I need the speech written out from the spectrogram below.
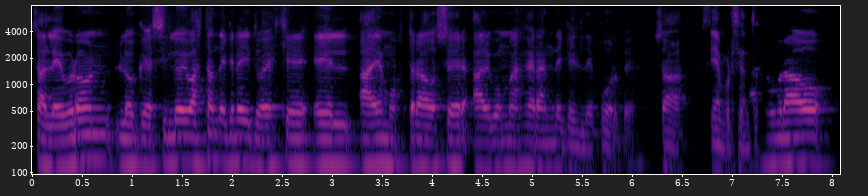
o sea, LeBron, lo que sí le doy bastante crédito es que él ha demostrado ser algo más grande que el deporte. O sea, 100%. ha logrado,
